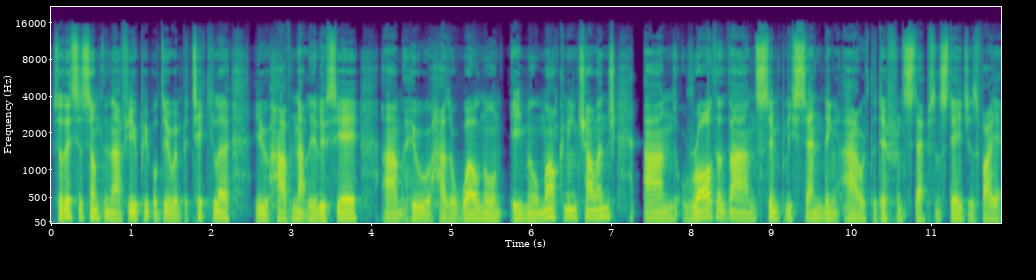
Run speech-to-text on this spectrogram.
So this is something that a few people do in particular. You have Natalie Lussier, um, who has a well-known email marketing challenge. And rather than simply sending out the different steps and stages via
